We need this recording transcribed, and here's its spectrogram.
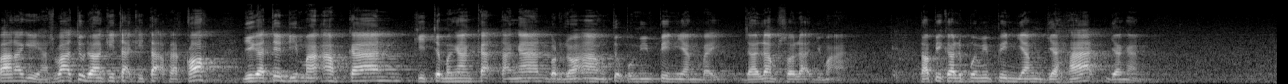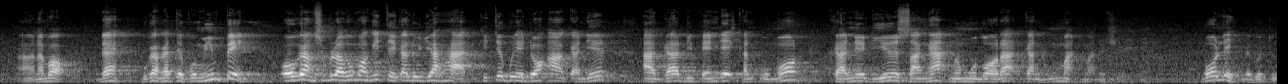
Faham lagi? Ha, sebab tu dalam kitab-kitab fiqah, dia kata dimaafkan kita mengangkat tangan berdoa untuk pemimpin yang baik dalam solat Jumaat. Tapi kalau pemimpin yang jahat jangan. Ha, nampak? Dah, bukan kata pemimpin. Orang sebelah rumah kita kalau jahat, kita boleh doakan dia agar dipendekkan umur kerana dia sangat memudaratkan umat manusia. Boleh lagu tu.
